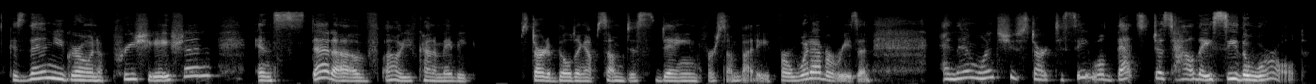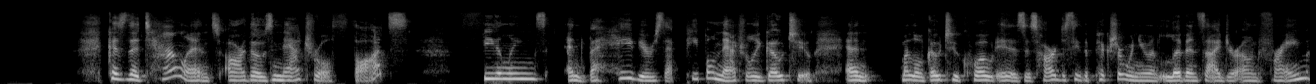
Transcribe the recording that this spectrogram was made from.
Because then you grow an appreciation instead of, oh, you've kind of maybe started building up some disdain for somebody for whatever reason. And then once you start to see, well, that's just how they see the world. Because the talents are those natural thoughts, feelings, and behaviors that people naturally go to. And my little go-to quote is it's hard to see the picture when you live inside your own frame.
